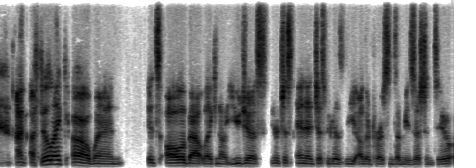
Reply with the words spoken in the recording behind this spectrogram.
I, I feel like uh when it's all about like, you know, you just you're just in it just because the other person's a musician too.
